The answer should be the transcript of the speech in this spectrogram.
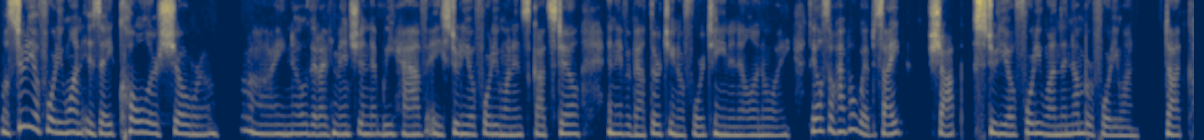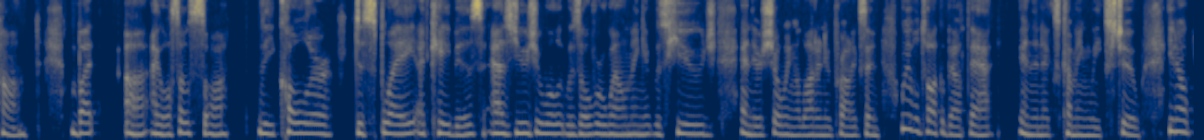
Well, Studio 41 is a Kohler showroom. I know that I've mentioned that we have a Studio 41 in Scottsdale, and they have about 13 or 14 in Illinois. They also have a website, shop studio 41, the number 41.com. But uh, I also saw the Kohler display at KBIS. As usual, it was overwhelming, it was huge, and they're showing a lot of new products. And we will talk about that in the next coming weeks, too. You know,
